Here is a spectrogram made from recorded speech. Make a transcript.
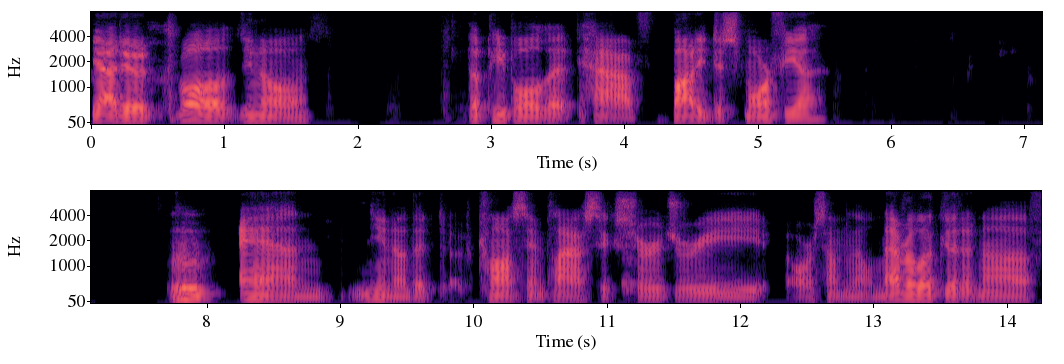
Yeah, dude. Well, you know, the people that have body dysmorphia Mhm. and you know the constant plastic surgery or something that'll never look good enough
